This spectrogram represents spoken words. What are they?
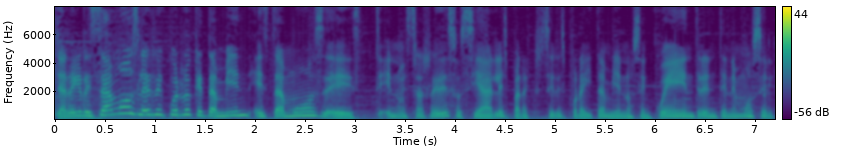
Ya regresamos. Les recuerdo que también estamos este, en nuestras redes sociales para que ustedes por ahí también nos encuentren. Tenemos el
